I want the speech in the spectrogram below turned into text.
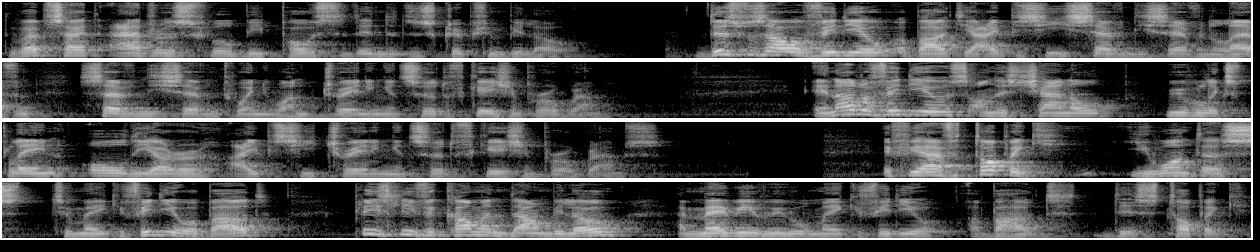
The website address will be posted in the description below. This was our video about the IPC 7711 7721 training and certification program. In other videos on this channel we will explain all the other IPC training and certification programs. If you have a topic you want us to make a video about, please leave a comment down below and maybe we will make a video about this topic.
